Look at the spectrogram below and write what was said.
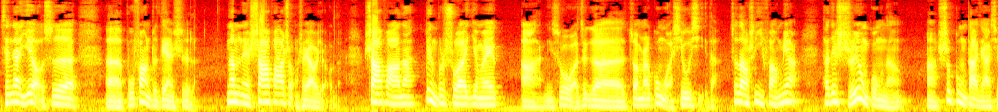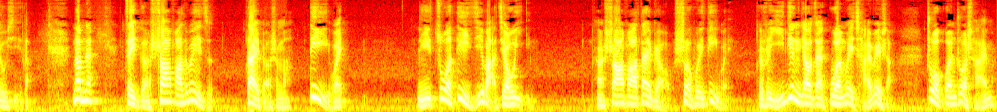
现在也有是呃不放置电视了。那么呢，沙发总是要有的。沙发呢，并不是说因为啊，你说我这个专门供我休息的，这倒是一方面，它的实用功能啊是供大家休息的。那么呢，这个沙发的位置代表什么地位？你坐第几把交椅啊？沙发代表社会地位，就是一定要在官位财位上做官做财嘛。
